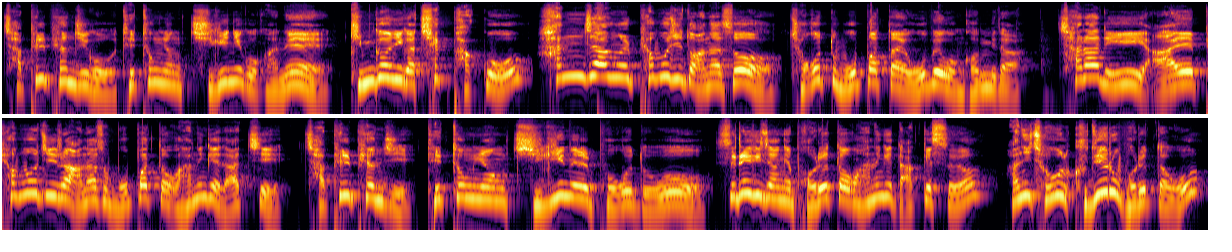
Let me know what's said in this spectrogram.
자필 편지고 대통령 직인이고 간에 김건희가 책 받고 한 장을 펴보지도 않아서 저것도 못 봤다에 500원 겁니다. 차라리 아예 펴보지를 않아서 못 봤다고 하는 게 낫지. 자필 편지, 대통령 직인을 보고도 쓰레기장에 버렸다고 하는 게 낫겠어요? 아니, 저걸 그대로 버렸다고?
